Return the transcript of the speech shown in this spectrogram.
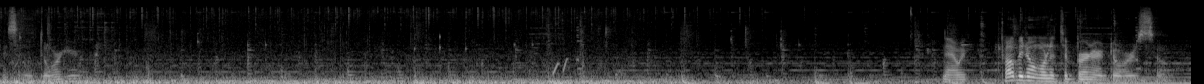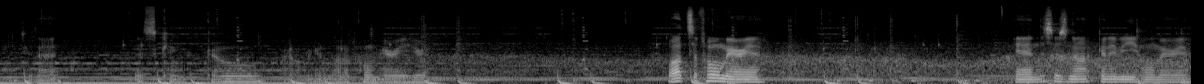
Nice little door here. Probably don't want it to burn our doors, so do that. This can go. Wow, we got a lot of home area here. Lots of home area. And this is not going to be home area.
